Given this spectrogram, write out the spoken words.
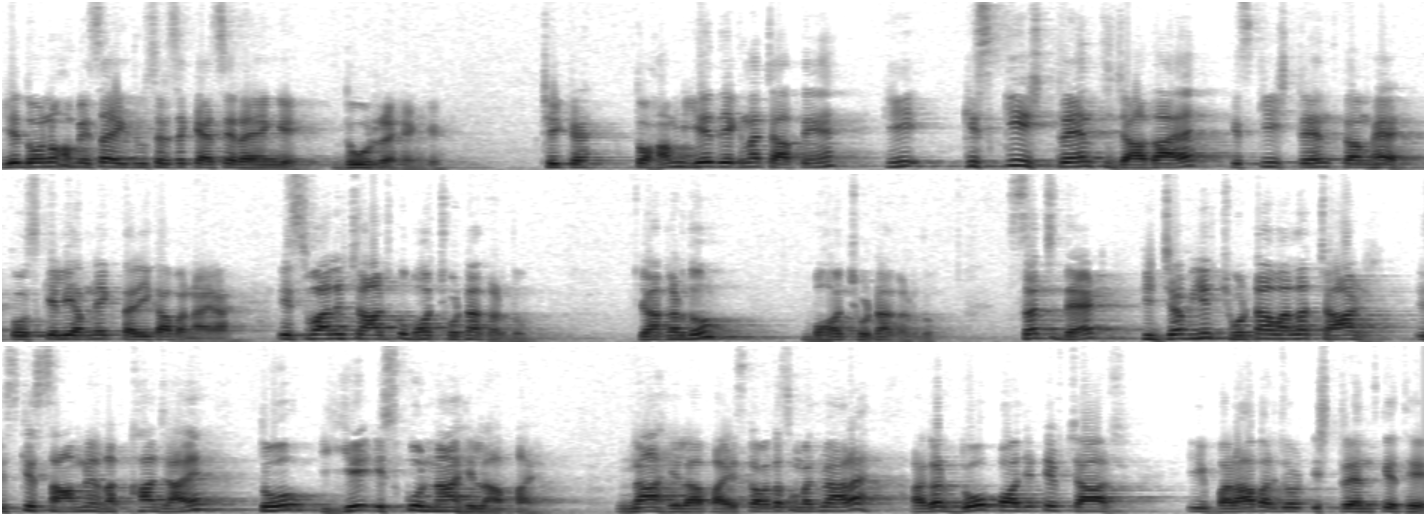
ये दोनों हमेशा एक दूसरे से कैसे रहेंगे? दूर रहेंगे। ठीक है? तो हम ये देखना चाहते हैं कि किसकी स्ट्रेंथ ज़्यादा है, किसकी स्ट्रेंथ कम है। तो उसके लिए हमने एक तरीका बनाया इस वाले चार्ज को बहुत छोटा कर दो। क्या कर दो? बहुत छोटा कर दो। सच दैट कि जब ये छोटा वाला चार्ज इसके सामने रखा जाए तो ये इसको ना हिला पाए। ना हिला पाए। इसका मतलब समझ में आ रहा है? अगर दो पॉजिटिव चार्ज ये बराबर जो स्ट्रेंथ के थे,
